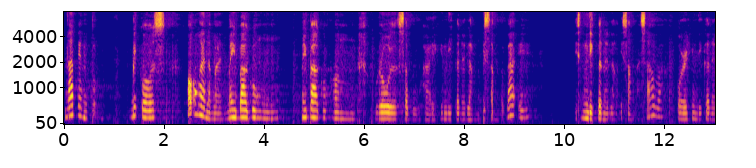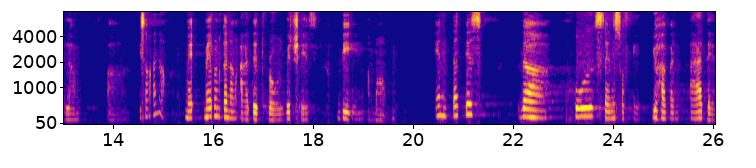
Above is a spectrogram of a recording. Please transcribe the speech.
Natin to. Because, oo nga naman, may bagong, may bago kang role sa buhay. Hindi ka na lang isang babae, hindi ka na lang isang asawa, or hindi ka na lang uh, isang anak. May, meron ka ng added role which is being a mom. And that is the whole sense of it. You have an added,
